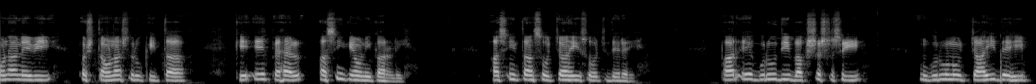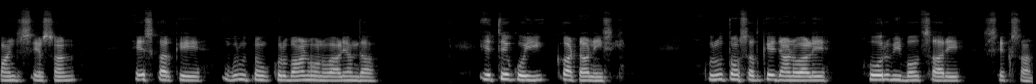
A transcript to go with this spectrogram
ਉਹਨਾਂ ਨੇ ਵੀ ਪਛਤਾਉਣਾ ਸ਼ੁਰੂ ਕੀਤਾ ਕਿ ਇਹ ਪਹਿਲ ਅਸੀਂ ਕਿਉਂ ਨਹੀਂ ਕਰ ਲਈ? ਅਸੀਂ ਤਾਂ ਸੋਚਾਂ ਹੀ ਸੋਚਦੇ ਰਹੇ। ਪਰ ਇਹ ਗੁਰੂ ਦੀ ਬਖਸ਼ਿਸ਼ ਸੀ। ਗੁਰੂ ਨੂੰ ਚਾਹੀਦੇ ਹੀ ਪੰਜ ਸਿਰ ਸਨ। ਇਸ ਕਰਕੇ ਗੁਰੂ ਤੋਂ ਕੁਰਬਾਨ ਹੋਣ ਵਾਲਿਆਂ ਦਾ ਇੱਥੇ ਕੋਈ ਘਾਟਾ ਨਹੀਂ ਸੀ। ਗੁਰੂ ਤੋਂ ਸਦਕੇ ਜਾਣ ਵਾਲੇ ਹੋਰ ਵੀ ਬਹੁਤ ਸਾਰੇ ਸਿੱਖ ਸਨ।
